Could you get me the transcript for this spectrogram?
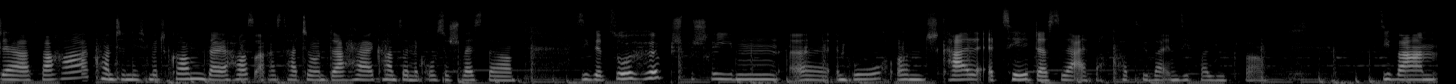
Der Pfarrer konnte nicht mitkommen, da er Hausarrest hatte und daher kam seine große Schwester Sie wird so hübsch beschrieben äh, im Buch und Karl erzählt, dass er einfach kopfüber in sie verliebt war. Sie waren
